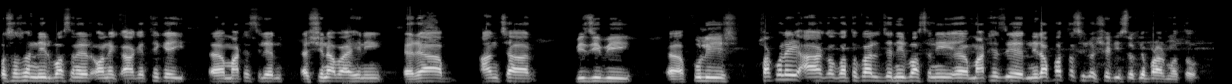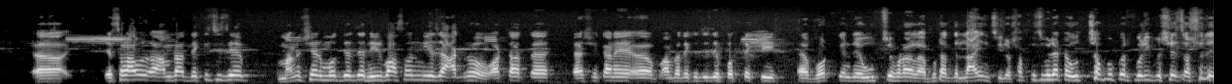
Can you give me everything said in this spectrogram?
প্রশাসন নির্বাচনের অনেক আগে থেকেই মাঠে ছিলেন সেনাবাহিনী র্যাব আনসার বিজিবি পুলিশ সকলেই গতকাল যে নির্বাচনী মাঠে যে নিরাপত্তা ছিল সেটি চোখে পড়ার মতো। এছাড়াও আমরা দেখেছি যে মানুষের মধ্যে যে নির্বাচন নিয়ে যে আগ্রহ অর্থাৎ সেখানে আমরা দেখেছি যে প্রত্যেকটি ভোট কেন্দ্রে উচ্চ ভোটারদের লাইন ছিল। সবকিছু মিলে একটা উৎসবমুখর পরিবেশে আসলে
